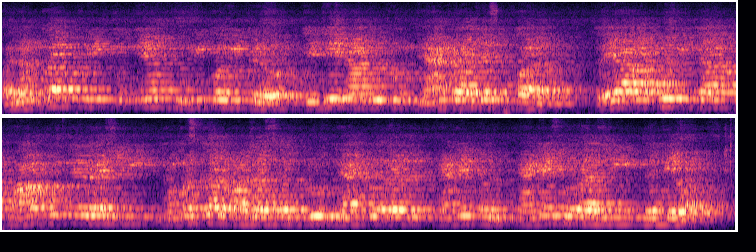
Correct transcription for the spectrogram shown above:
अलंकारपुरी पुण्य भूमी पवित्र जेथे नांदून ज्ञानराजा सुभाष दया आठवणीचा महापुरुष 没有。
